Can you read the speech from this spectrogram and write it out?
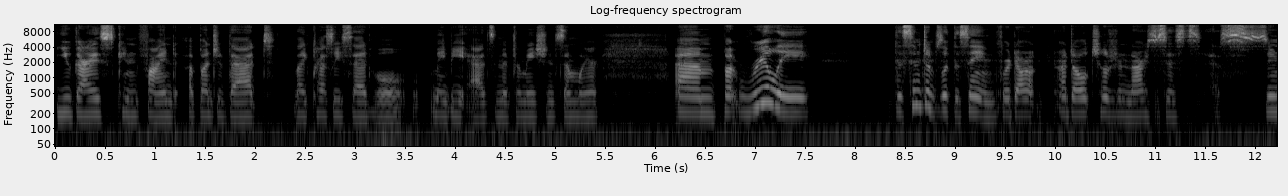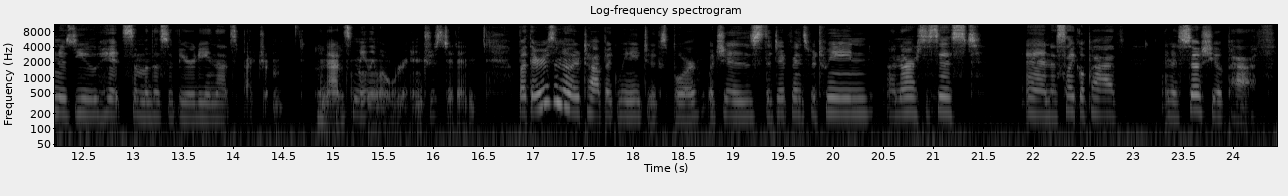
You guys can find a bunch of that. Like Presley said, we'll maybe add some information somewhere. Um, but really, the symptoms look the same for adult, adult children narcissists as soon as you hit some of the severity in that spectrum. And Mhm. that's mainly what we're interested in. But there is another topic we need to explore, which is the difference between a narcissist and a psychopath and a sociopath.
